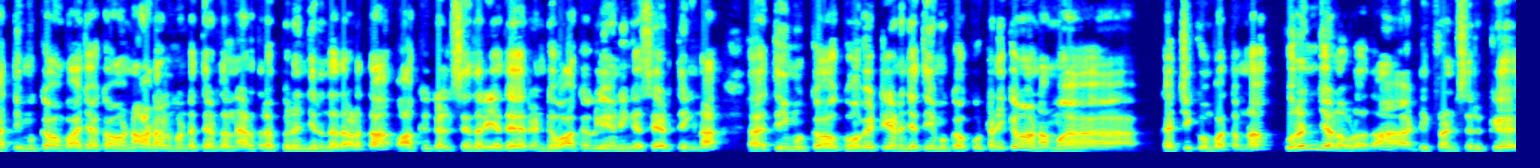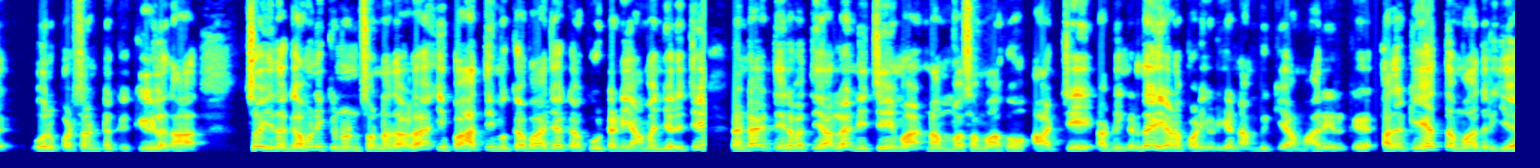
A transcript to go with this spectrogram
அதிமுகவும் பாஜகவும் நாடாளுமன்ற தேர்தல் நேரத்தில் பிரிஞ்சிருந்ததால தான் வாக்குகள் சிதறியது. ரெண்டு வாக்குகளையும் நீங்கள் சேர்த்தீங்கன்னா திமுகவுக்கும் வெற்றி அடைஞ்ச திமுக கூட்டணிக்கும் நம்ம கட்சிக்கும் பார்த்தோம்னா குறைஞ்ச அளவில் தான் டிஃப்ரென்ஸ் இருக்குது ஒரு பர்சன்ட்டுக்கு கீழே தான் ஸோ இதை கவனிக்கணும்னு சொன்னதால இப்போ அதிமுக பாஜக கூட்டணி அமைஞ்சிருச்சு. ரெண்டாயிரத்தி இருபத்தி ஆறுல நிச்சயமா நம் வசமாகும் ஆட்சி அப்படிங்கிறது எடப்பாடியுடைய நம்பிக்கையா மாறி இருக்கு அதற்கு ஏத்த மாதிரியே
